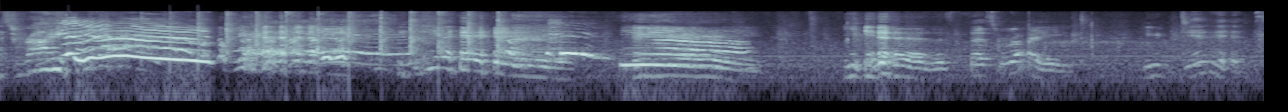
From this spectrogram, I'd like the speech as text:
That's right. Yay! Yeah. Yay! Yes, that's right. You did it.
